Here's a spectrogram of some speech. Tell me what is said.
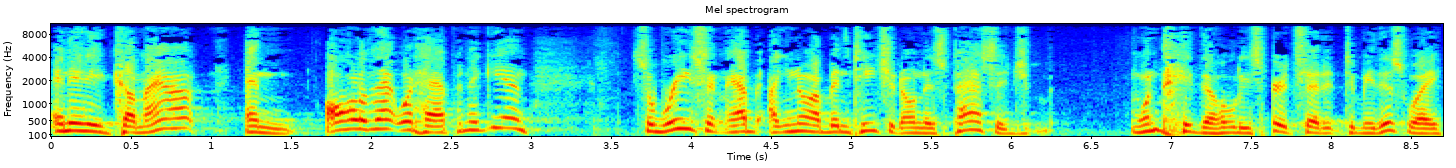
And then he'd come out and all of that would happen again. So recently, I, you know, I've been teaching on this passage. One day the Holy Spirit said it to me this way.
